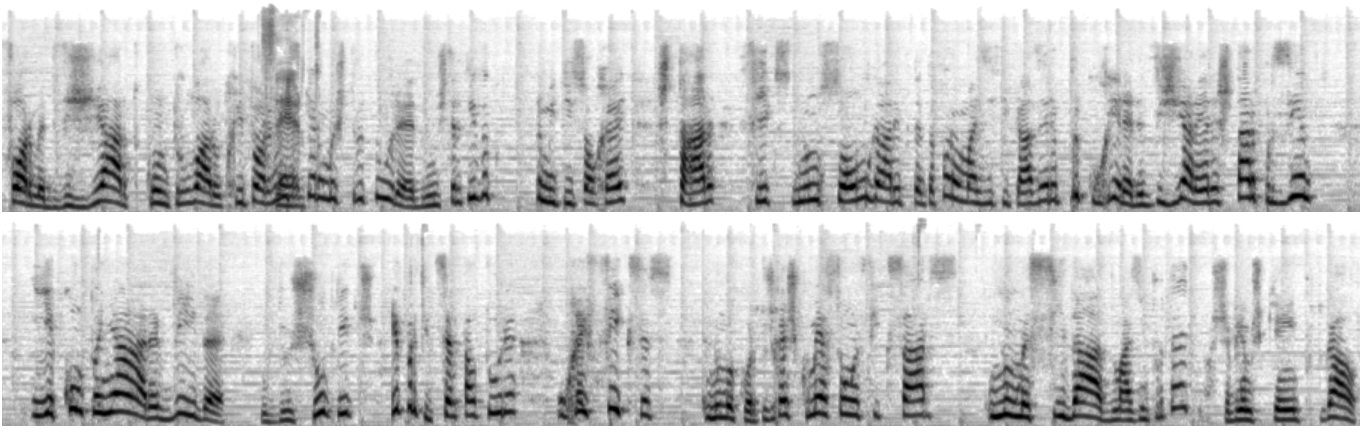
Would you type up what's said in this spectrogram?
forma de vigiar, de controlar o território, certo. nem sequer uma estrutura administrativa que permitisse ao rei estar fixo num só lugar. E, portanto, a forma mais eficaz era percorrer, era vigiar, era estar presente e acompanhar a vida dos súbditos, e a partir de certa altura o rei fixa-se numa corte. Os reis começam a fixar-se numa cidade mais importante. Nós sabemos que em Portugal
